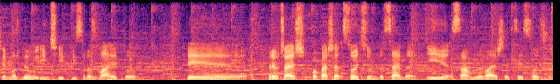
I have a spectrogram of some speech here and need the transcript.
чи можливо інші якісь розваги, то ти привчаєш, по-перше, соціум до себе і сам вливаєшся в цей соціум.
